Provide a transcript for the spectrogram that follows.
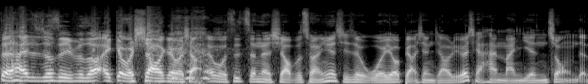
对，孩子就是一副说：“哎，给我笑，给我笑。”哎，我是真的笑不出来，因为其实我有表现焦虑，而且还蛮严重的。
